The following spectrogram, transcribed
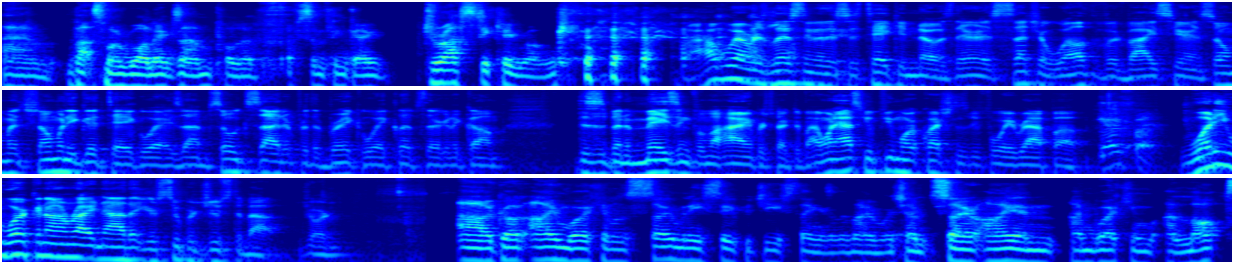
um, that's my one example of, of something going drastically wrong. I hope whoever's listening to this is taking notes. There is such a wealth of advice here and so much, so many good takeaways. I'm so excited for the breakaway clips that are going to come. This has been amazing from a hiring perspective. I want to ask you a few more questions before we wrap up. Go for it. What are you working on right now that you're super juiced about, Jordan? Oh God, I'm working on so many super juice things at the moment. Which I'm so I am I'm working a lot,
